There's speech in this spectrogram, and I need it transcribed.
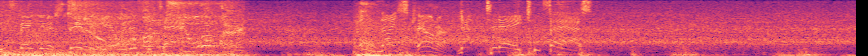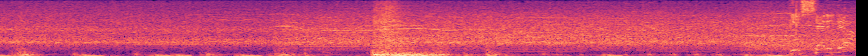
He's making a statement here with this attack. Counter. Not today, too fast. He's setting it up.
